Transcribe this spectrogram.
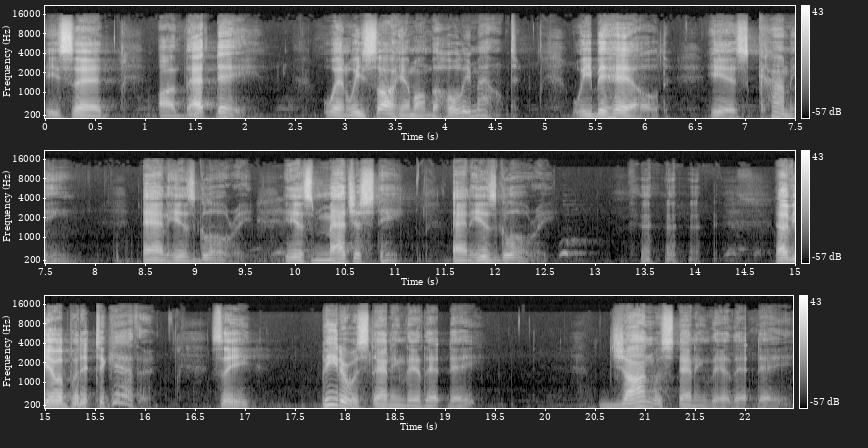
he said, On that day, when we saw him on the holy mount, we beheld his coming and his glory, his majesty and his glory. Have you ever put it together? See, Peter was standing there that day. John was standing there that day.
